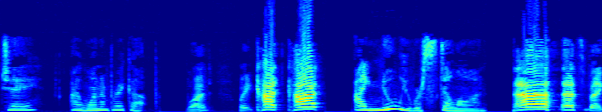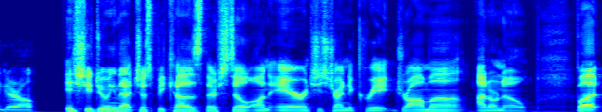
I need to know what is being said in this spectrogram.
Jay, I want to break up. What? Wait, cut, cut! I knew we were still on. Ah, that's my girl. Is she doing that just because they're still on air and she's trying to create drama? I don't know. But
